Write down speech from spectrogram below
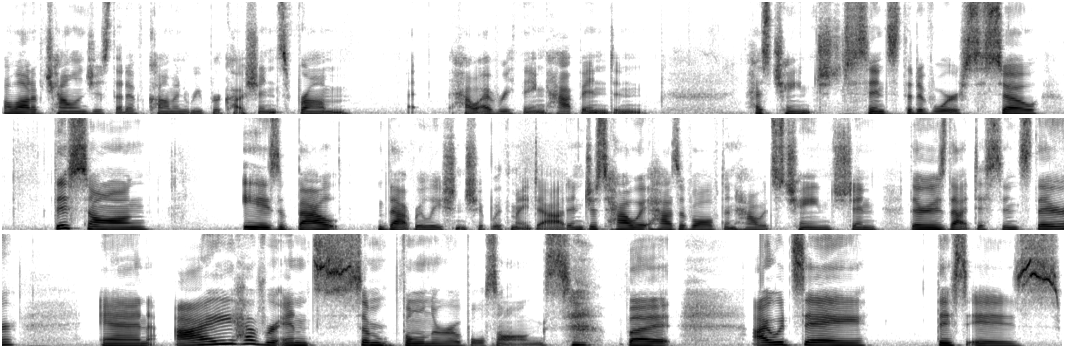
a lot of challenges that have come and repercussions from how everything happened and has changed since the divorce. So this song is about that relationship with my dad and just how it has evolved and how it's changed. And there is that distance there. And I have written some vulnerable songs, but I would say this is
